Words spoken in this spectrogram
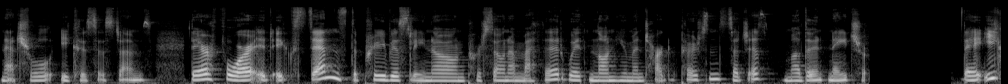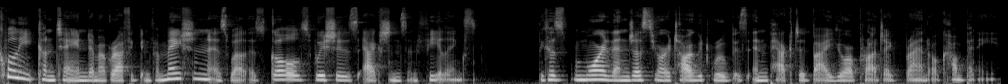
natural ecosystems. Therefore, it extends the previously known persona method with non human target persons such as Mother Nature. They equally contain demographic information as well as goals, wishes, actions, and feelings. Because more than just your target group is impacted by your project, brand, or company.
